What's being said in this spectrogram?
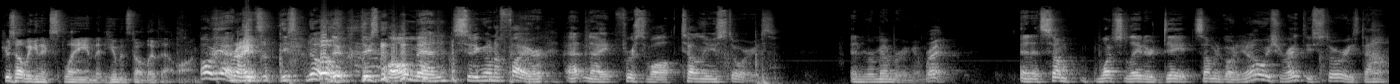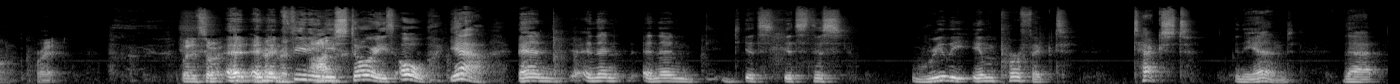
here's how we can explain that humans don't live that long. Oh yeah, right. These, these- no, oh. there- there's all men sitting on a fire at night. First of all, telling you stories and remembering them. right, And at some much later date, someone going, you know, we should write these stories down. right. But it's so and, and then feeding on- these stories. Oh yeah, and and then and then it's it's this really imperfect text in the end that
